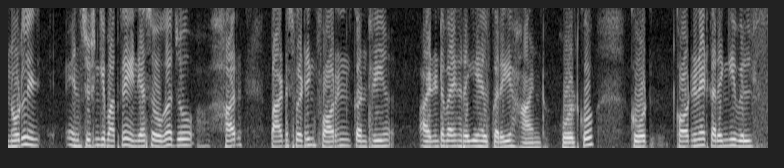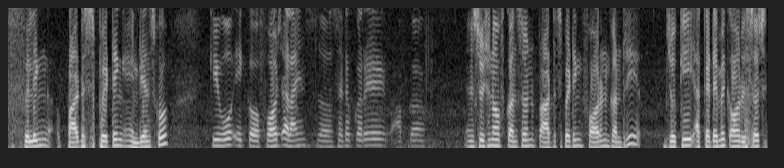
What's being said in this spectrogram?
नोडल इंस्टीट्यूशन की बात करें इंडिया से होगा, जो हर पार्टिसिपेटिंग फॉरेन कंट्री आइडेंटिफाई करेगी हेल्प करेगी हैंड होल्ड को कोऑर्डिनेट करेंगी विल फिलिंग पार्टिसिपेटिंग इंडियंस को, कि वो एक फौज अलायंस सेटअप करे आपका institution of concern participating foreign country जो कि एकेडमिक और रिसर्च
